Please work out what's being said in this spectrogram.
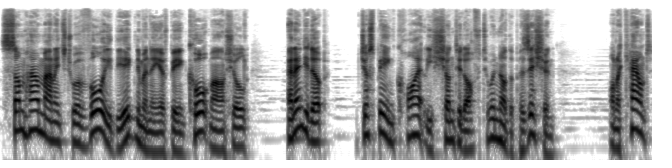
somehow managed to avoid the ignominy of being court martialed and ended up just being quietly shunted off to another position on account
